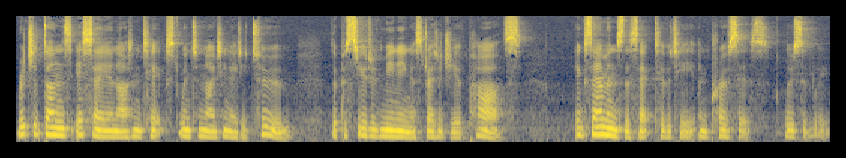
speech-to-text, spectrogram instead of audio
Richard Dunn's essay in Art and Text, Winter 1982, The Pursuit of Meaning, a Strategy of Parts, examines this activity and process lucidly.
